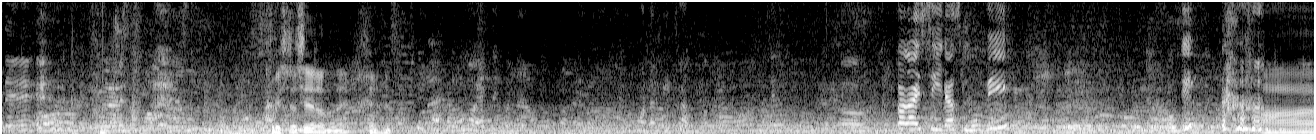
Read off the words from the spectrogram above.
네. 우리 진짜 친해졌네 Con I see that movie. 거기? 아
